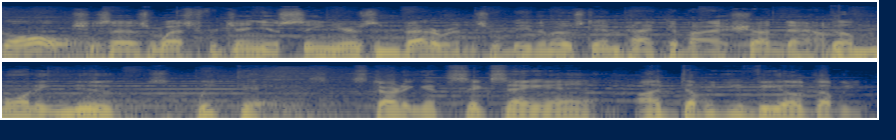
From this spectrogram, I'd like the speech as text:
goals. She says West Virginia's seniors and veterans will be the most impacted by a shutdown. The morning news weekdays starting at 6 a.m. on WVOW.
